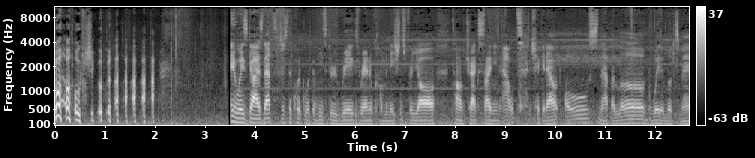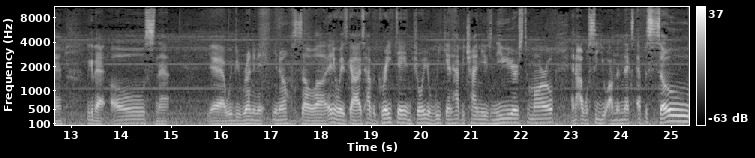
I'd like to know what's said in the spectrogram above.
Oh, shoot. Anyways, guys, that's just a quick look of these three rigs, random combinations for y'all. Tom Track signing out. Check it out. Oh, snap. I love the way it looks, man. Look at that. Oh, snap. Yeah, we be running it, you know? So, uh, anyways, guys, have a great day. Enjoy your weekend. Happy Chinese New Year's tomorrow. And I will see you on the next episode.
